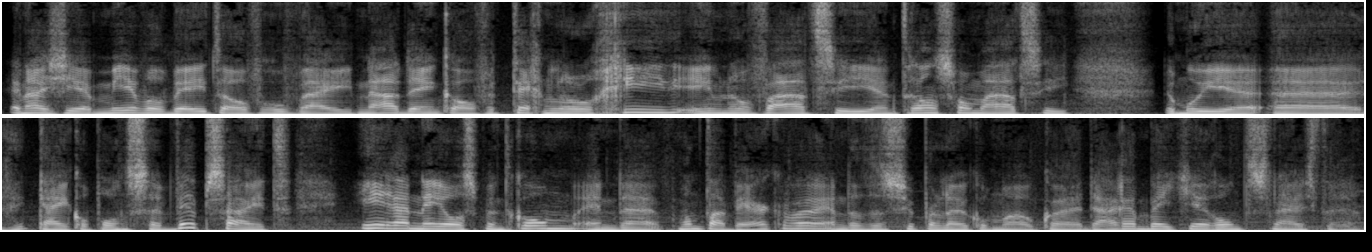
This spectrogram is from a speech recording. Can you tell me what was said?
En als je meer wil weten over hoe wij nadenken over technologie, innovatie en transformatie, dan moet je uh, kijken op onze website eraneos.com. En uh, want daar werken we en dat is super leuk om ook uh, daar een beetje rond te snuisteren.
